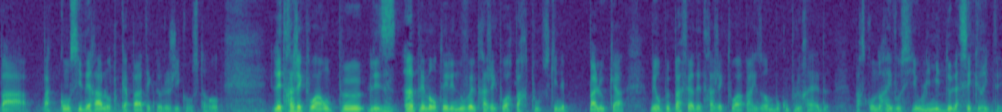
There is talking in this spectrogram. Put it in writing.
pas, pas considérables, en tout cas pas à technologie constante. Les trajectoires, on peut les implémenter, les nouvelles trajectoires partout, ce qui n'est pas le cas, mais on ne peut pas faire des trajectoires, par exemple, beaucoup plus raides, parce qu'on arrive aussi aux limites de la sécurité.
